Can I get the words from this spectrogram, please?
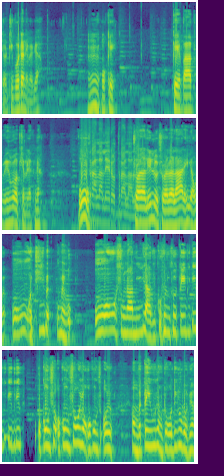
ကျွန်တော်ဒီဘောတက်နေမယ်ဗျာอืมโอเคကဲပါ brain roll ဖြစ်မလဲခင်ဗျာ oh Tralalero tralala. ထရလာလေးလို့ထရလာလာတဲ့ဟိအောင်အိုးအကြီးပဲ oh my god အိုးဆူနာမီလာပြီကိုလူဆိုတေးပြီတေးပြီတေးပြီအကုန်ရှော့အကုန်ရှော့ရောင်အကုန်ရှော့ရောဟောမသေးဘူးရောင်တော်သေးလို့ပါဗျာ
